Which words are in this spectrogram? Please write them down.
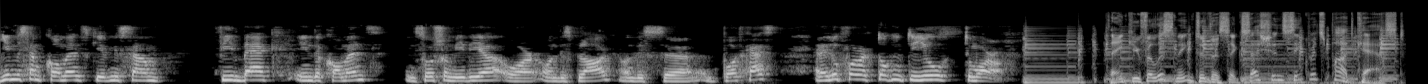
give me some comments, give me some feedback in the comments in social media or on this blog, on this uh, podcast. And I look forward to talking to you tomorrow. Thank you for listening to the Succession Secrets Podcast.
